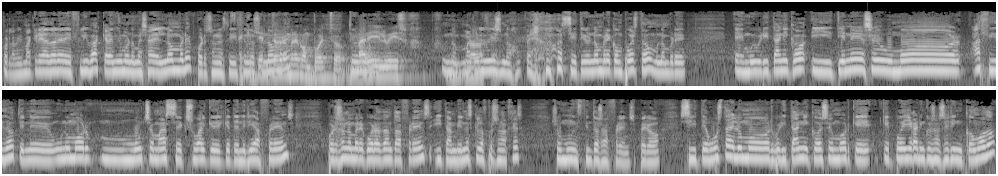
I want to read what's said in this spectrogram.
por la misma creadora de Fleabag, que ahora mismo no me sale el nombre, por eso no estoy Es que diciendo tiene su nombre. nombre compuesto. Tiene un Mary nombre- Louise. No, Mary lo sé. No, pero sí tiene un nombre compuesto, un nombre eh, muy británico y tiene ese humor ácido, tiene un humor mucho más sexual que el que tendría Friends, por eso no me recuerda tanto a Friends y también es que los personajes son muy distintos a Friends, pero si te gusta el humor británico, ese humor que, que puede llegar incluso a ser incómodo,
